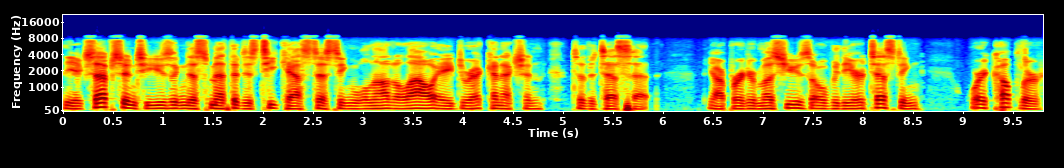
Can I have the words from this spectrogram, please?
The exception to using this method is TCAS testing will not allow a direct connection to the test set. The operator must use over-the-air testing or a coupler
